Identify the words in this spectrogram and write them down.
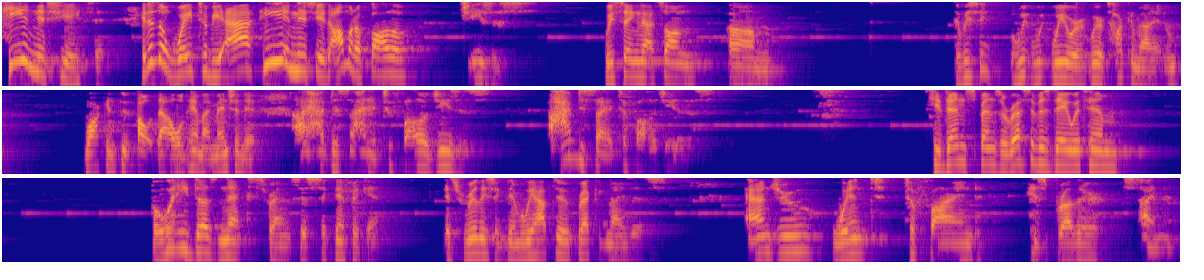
He initiates it. He doesn't wait to be asked. He initiates, I'm going to follow Jesus. We sang that song. Um, did we sing? We, we, we, were we were talking about it and walking through. Oh, that old hymn I mentioned it. I have decided to follow Jesus. I've decided to follow Jesus. He then spends the rest of his day with him. But what he does next, friends, is significant. It's really significant. We have to recognize this. Andrew went to find his brother Simon.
